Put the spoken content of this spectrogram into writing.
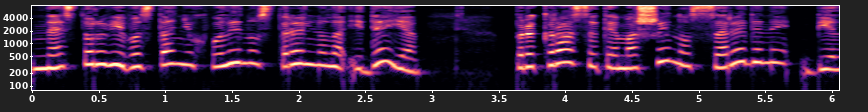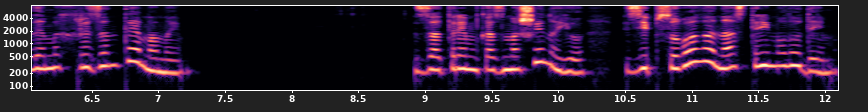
Несторові в останню хвилину стрельнула ідея прикрасити машину зсередини білими хризантемами. Затримка з машиною зіпсувала настрій молодим.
